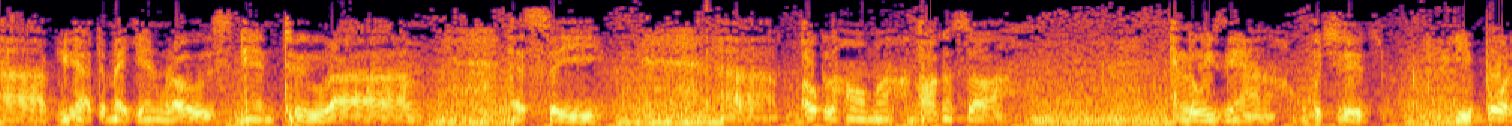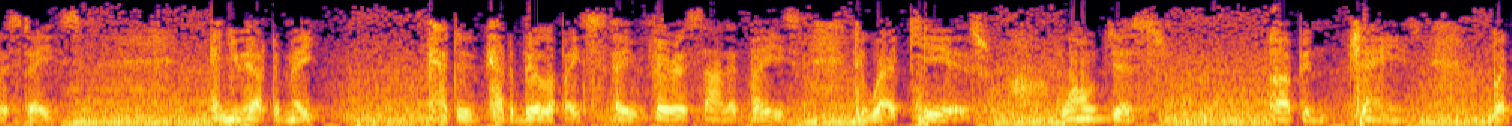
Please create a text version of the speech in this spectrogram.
Uh, you have to make inroads into, uh, let's see, uh, Oklahoma, Arkansas, and Louisiana, which is your border states, and you have to make have to have to build up a, a very solid base to where kids won't just up and change, but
